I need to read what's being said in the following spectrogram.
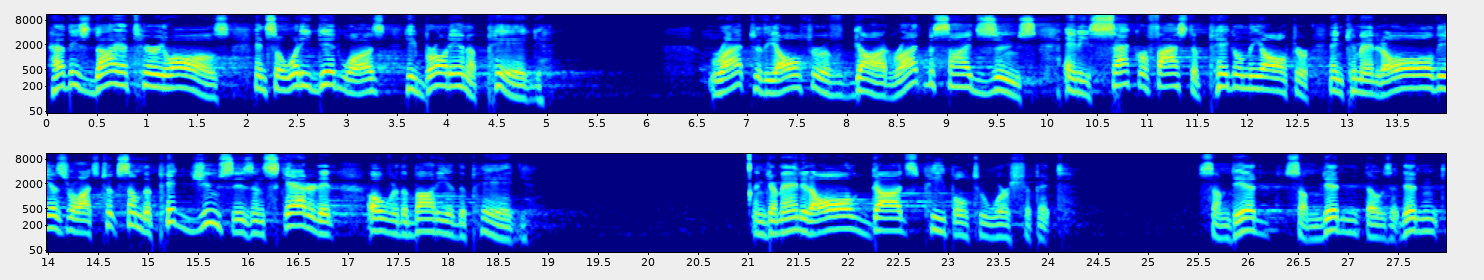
had these dietary laws. And so what he did was he brought in a pig right to the altar of God, right beside Zeus, and he sacrificed a pig on the altar and commanded all the Israelites, took some of the pig juices and scattered it over the body of the pig, and commanded all God's people to worship it. Some did, some didn't, those that didn't,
